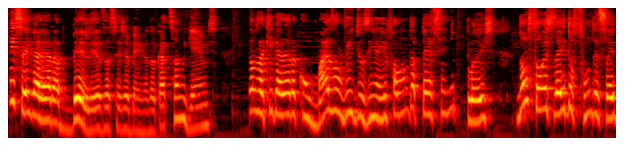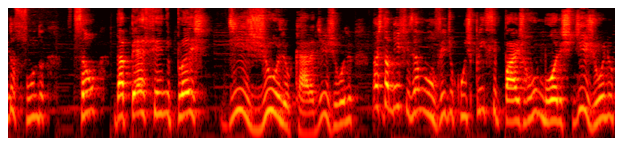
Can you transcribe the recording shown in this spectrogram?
É isso aí, galera. Beleza? Seja bem-vindo ao Katsumi Games. Estamos aqui, galera, com mais um videozinho aí falando da PSN Plus. Não são esses aí do fundo, esses aí do fundo são da PSN Plus de julho, cara, de julho. Nós também fizemos um vídeo com os principais rumores de julho.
